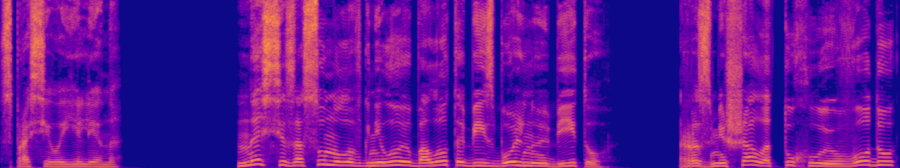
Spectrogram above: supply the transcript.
спросила Елена. Несси засунула в гнилое болото бейсбольную биту, размешала тухлую воду,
